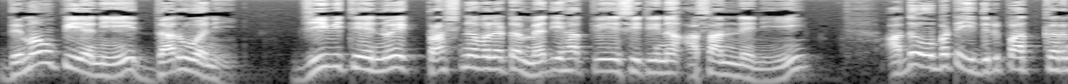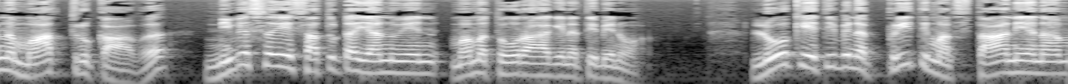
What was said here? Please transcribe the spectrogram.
දෙමව්පියනී දරුවනි ජීවිතයේ නොෙක් ප්‍රශ්නවලට මැදිහත්වේ සිටින අසන්නෙන අද ඔබට ඉදිරිපත් කරන මාතෘකාව නිවසයේ සතුට යනුවෙන් මම තෝරාගෙන තිබෙනවා. ලෝකයේ තිබෙන ප්‍රීතිමත් ස්ථානය නම්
